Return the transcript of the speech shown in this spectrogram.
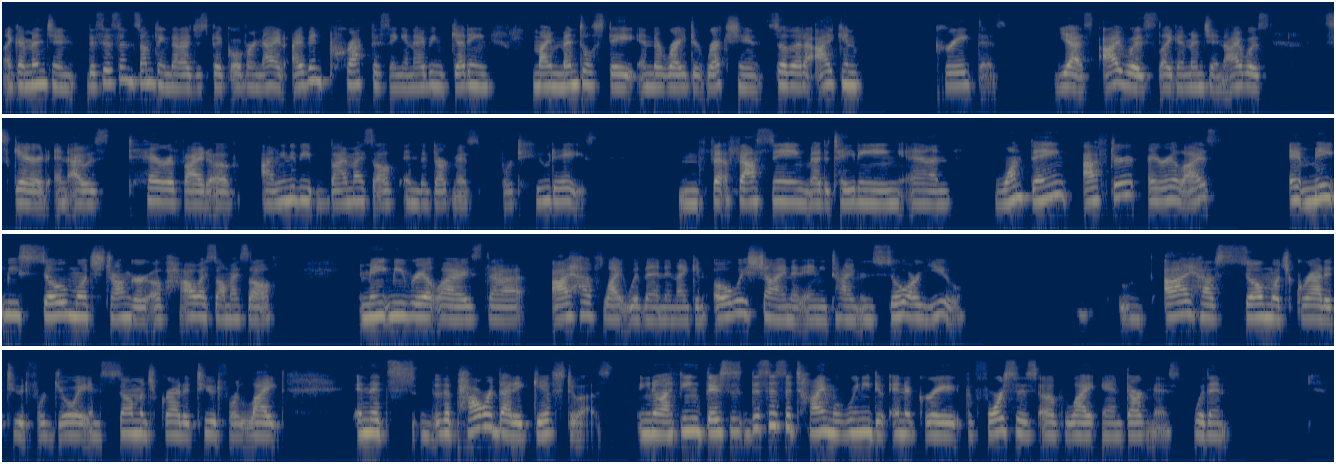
Like i mentioned this isn't something that i just pick overnight. I've been practicing and i've been getting my mental state in the right direction so that i can create this. Yes i was like i mentioned i was scared and i was terrified of I'm going to be by myself in the darkness for two days, fasting, meditating. And one thing after I realized it made me so much stronger of how I saw myself. It made me realize that I have light within and I can always shine at any time, and so are you. I have so much gratitude for joy and so much gratitude for light and it's the power that it gives to us you know i think this is this is the time where we need to integrate the forces of light and darkness within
